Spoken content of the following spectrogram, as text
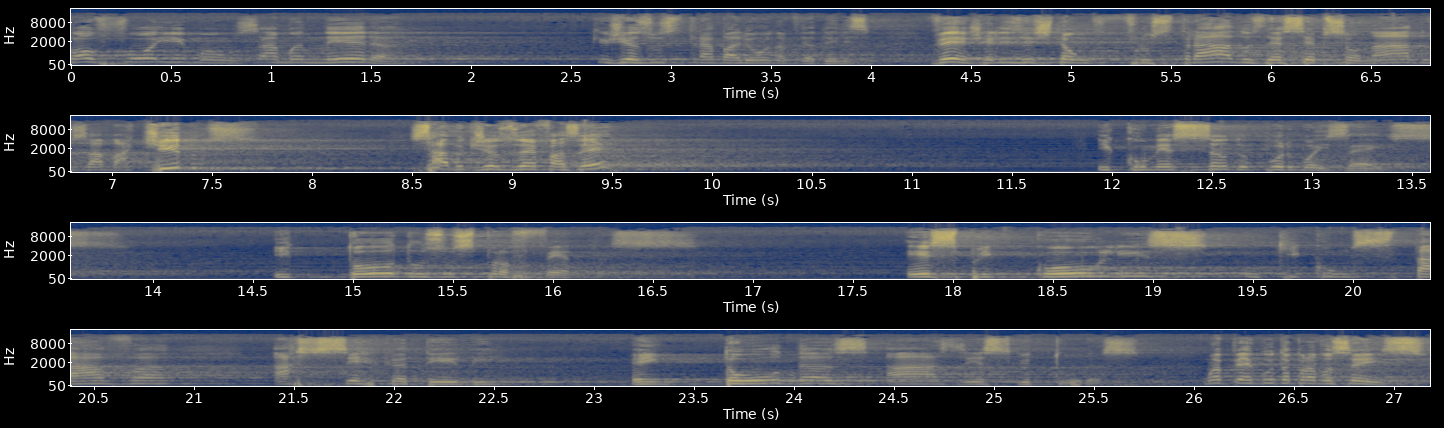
Qual foi, irmãos, a maneira que Jesus trabalhou na vida deles? Veja, eles estão frustrados, decepcionados, abatidos. Sabe o que Jesus vai fazer? E começando por Moisés e todos os profetas, explicou-lhes o que constava acerca dele em todas as Escrituras. Uma pergunta para vocês:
